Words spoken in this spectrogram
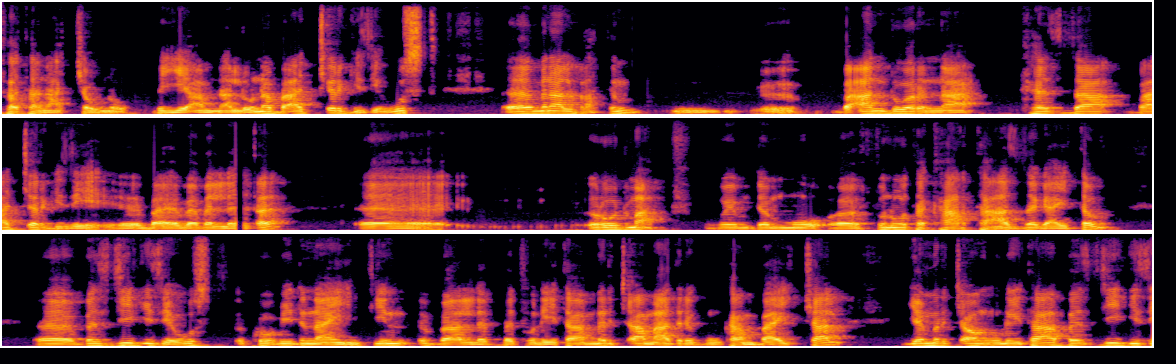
ፈተናቸው ነው ብዬ አምናለሁ እና በአጭር ጊዜ ውስጥ ምናልባትም በአንድ ወርና ከዛ በአጭር ጊዜ በበለጠ roadmap ወይም ደግሞ ፍኖተ ካርታ አዘጋጅተው በዚህ ጊዜ ውስጥ COVID nineteen ባለበት ሁኔታ ምርጫ ማድረግ እንኳን ባይቻል የምርጫውን ሁኔታ በዚህ ጊዜ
